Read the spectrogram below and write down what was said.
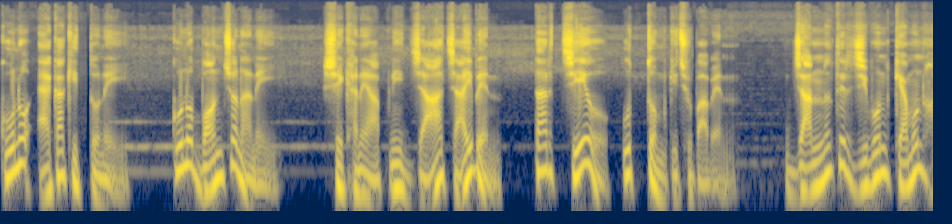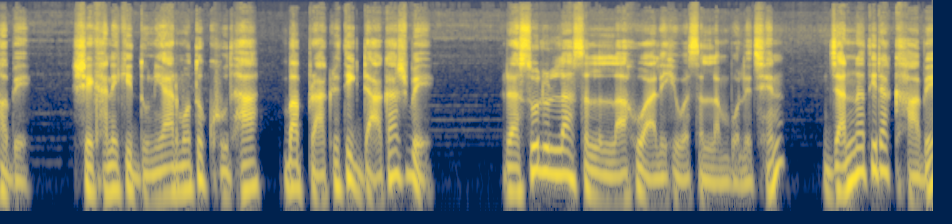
কোনো একাকিত্ব নেই, কোনো বঞ্চনা নেই। সেখানে আপনি যা চাইবেন, তার চেয়েও উত্তম কিছু পাবেন। জান্নাতের জীবন কেমন হবে? সেখানে কি দুনিয়ার মতো ক্ষুধা বা প্রাকৃতিক ডাক আসবে? রাসূলুল্লাহ সাল্লাল্লাহু আলহি ওয়াসাল্লাম বলেছেন, জান্নাতীরা খাবে,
